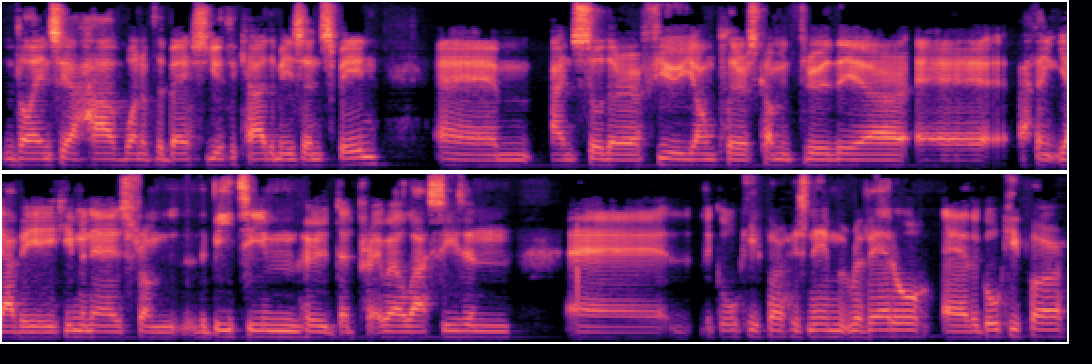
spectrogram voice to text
Valencia have one of the best youth academies in Spain. Um, and so there are a few young players coming through there. Uh, I think Javi Jimenez from the B team, who did pretty well last season. Uh, the goalkeeper, whose name Rivero, uh, the goalkeeper,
